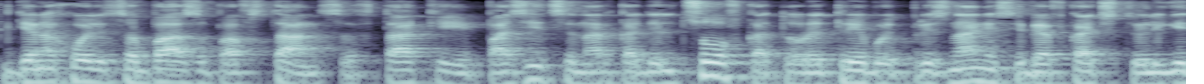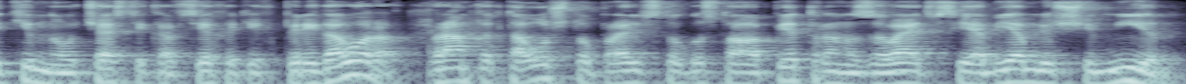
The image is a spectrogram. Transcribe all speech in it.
где находится база повстанцев, так и позиции наркодельцов, которые требуют признания себя в качестве легитимного участника всех этих переговоров в рамках того, что правительство Густава Петра называет всеобъемлющий мир.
